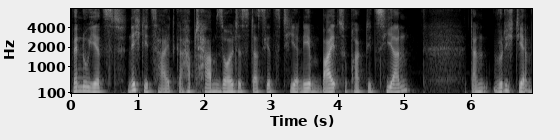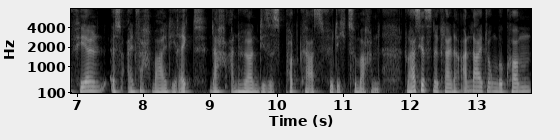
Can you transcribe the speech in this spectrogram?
Wenn du jetzt nicht die Zeit gehabt haben solltest, das jetzt hier nebenbei zu praktizieren, dann würde ich dir empfehlen, es einfach mal direkt nach Anhören dieses Podcasts für dich zu machen. Du hast jetzt eine kleine Anleitung bekommen.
